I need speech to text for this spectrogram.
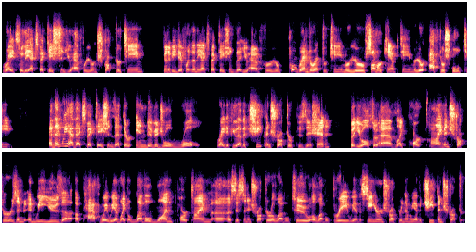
right? So the expectations you have for your instructor team going to be different than the expectations that you have for your program director team or your summer camp team or your after school team. And then we have expectations at their individual role, right? If you have a chief instructor position, but you also have like part-time instructors and, and we use a, a pathway we have like a level one part-time uh, assistant instructor a level two a level three we have a senior instructor and then we have a chief instructor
